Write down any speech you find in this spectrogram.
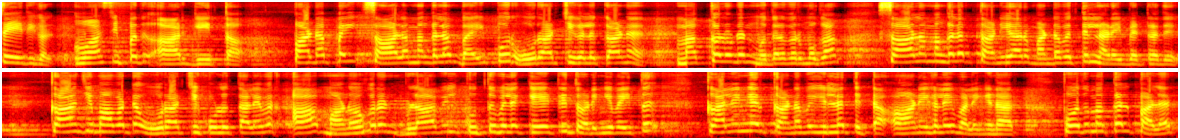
செய்திகள். வாசிப்பது ஆர் கீதா. படப்பை சாலமங்கலம் வைப்பூர் ஊராட்சிகளுக்கான மக்களுடன் முதல்வர் முகாம் சாலமங்கலம் தனியார் மண்டபத்தில் நடைபெற்றது. காஞ்சி மாவட்ட ஊராட்சி குழு தலைவர் ஆ. மனோகரன் விழாவில் குத்துவிளக்கேற்றி தொடங்கி வைத்து கலைஞர் கனவு இல்ல திட்ட ஆணைகளை வழங்கினார். பொதுமக்கள் பலர்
